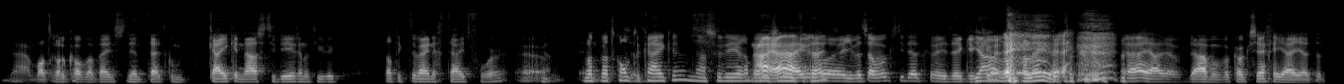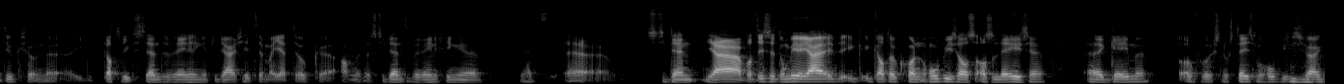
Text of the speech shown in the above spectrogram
nou, wat er ook al bij een studententijd komt kijken na studeren natuurlijk had ik te weinig tijd voor. Ja. Wat, wat komt te kijken na studeren bij nou, de ja, studententijd? je bent zelf ook student geweest, denk ik. Ja, lang geleden. ja, ja, maar wat kan ik zeggen? Ja, je hebt natuurlijk zo'n uh, katholieke studentenvereniging heb je daar zitten, maar je hebt ook uh, andere studentenverenigingen. Je hebt uh, student, ja, wat is het nog meer? Ja, ik, ik had ook gewoon hobby's als, als lezen, gamen. Overigens nog steeds mijn hobby's, waar ik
